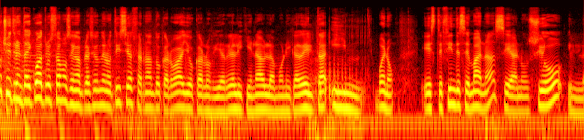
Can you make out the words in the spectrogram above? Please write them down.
8 y 34 estamos en ampliación de noticias. Fernando Carballo, Carlos Villarreal y quien habla, Mónica Delta. Y bueno, este fin de semana se anunció el,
